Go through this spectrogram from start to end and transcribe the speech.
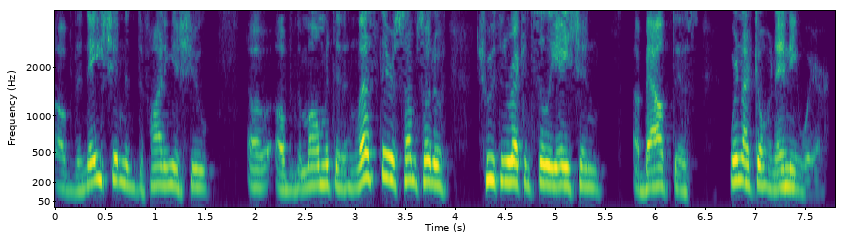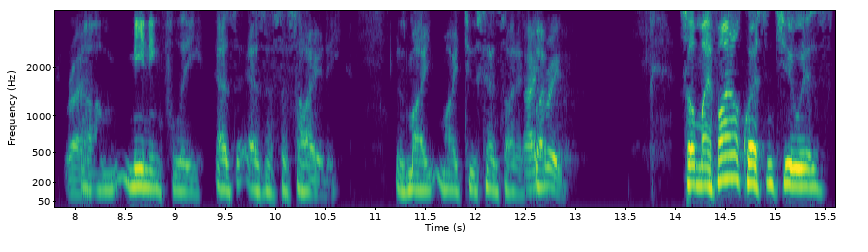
of the nation and defining issue of, of the moment. And unless there's some sort of truth and reconciliation about this, we're not going anywhere right. um, meaningfully as as a society. Is my my two cents on it. I but, agree. So my final question to you is.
